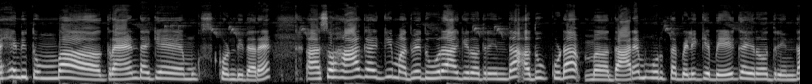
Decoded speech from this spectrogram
ಮೆಹೆಂದಿ ತುಂಬ ಗ್ರ್ಯಾಂಡಾಗೆ ಮುಗಿಸ್ಕೊಂಡಿದ್ದಾರೆ. ಸೊ ಹಾಗಾಗಿ ಮದುವೆ ದೂರ ಆಗಿರೋದ್ರಿಂದ ಅದು ಕೂಡ ಧಾರೆ ಮುಹೂರ್ತ ಬೆಳಿಗ್ಗೆ ಬೇಗ ಇರೋದ್ರಿಂದ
